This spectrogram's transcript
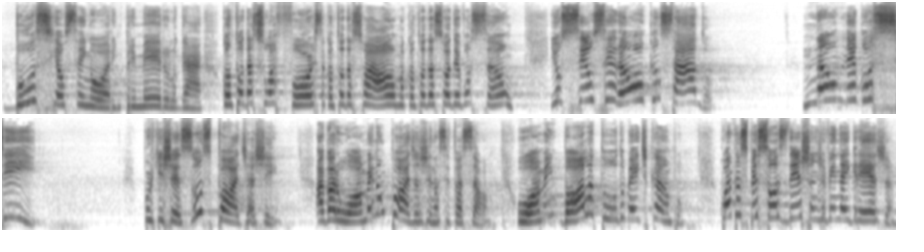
Busque ao Senhor em primeiro lugar, com toda a sua força, com toda a sua alma, com toda a sua devoção e os seus serão alcançados. Não negocie, porque Jesus pode agir. Agora, o homem não pode agir na situação. O homem bola tudo meio de campo. Quantas pessoas deixam de vir na igreja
